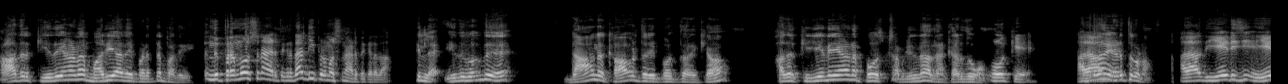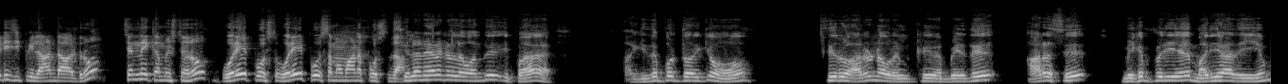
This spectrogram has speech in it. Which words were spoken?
அதற்கு இதையான மரியாதை படைத்த பதவி. இந்த ப்ரமோஷனா எடுத்துக்கிறதா டி ப்ரமோஷனா எடுத்துக்கிறதா? இல்ல இது வந்து நாங்க காவல்துறை பொறுத்த வரைக்கும் அதற்கு இணையான போஸ்ட் அப்படின்னு தான் நான் கருதுவோம். ஓகே. அதான் எடுத்துக்கணும். அதாவது ஏடிஜி ஏடிஜிபி லாண்ட் ஆர்டரும் சென்னை கமிஷனரும் ஒரே போஸ்ட் ஒரே போஸ்ட் சமமான போஸ்ட் தான். சில நேரங்கள்ல வந்து இப்ப இதை பொறுத்த வரைக்கும் திரு அருண் அவர்களுக்கு மீது அரசு மிகப்பெரிய மரியாதையும்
